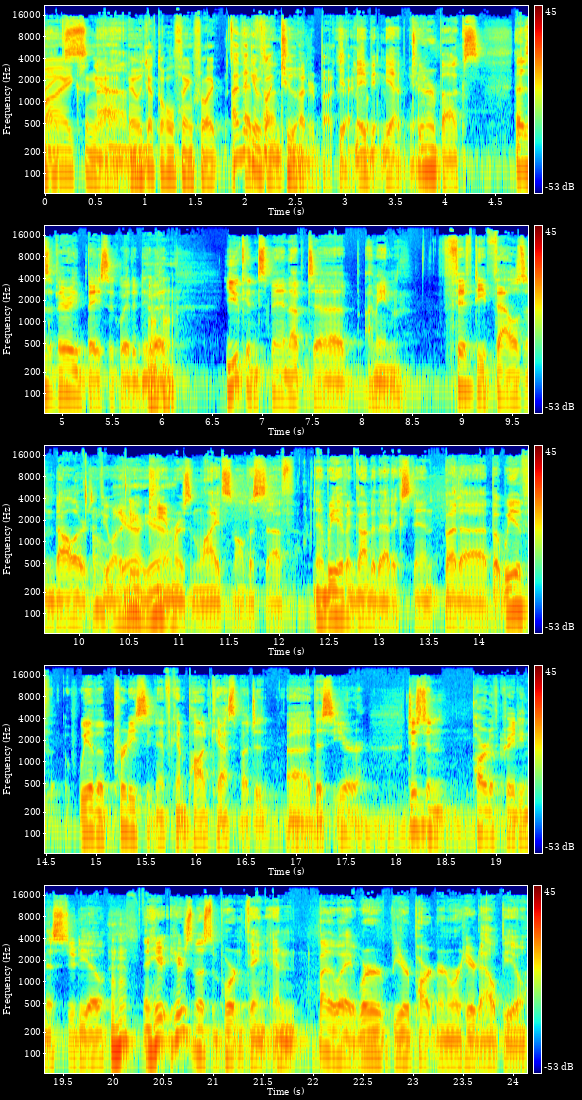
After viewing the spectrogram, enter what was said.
mics, and yeah, um, and we got the whole thing for like I think it was like two hundred bucks. Yeah, maybe yeah, two hundred bucks. That is a very basic way to do Uh-huh. it. You can spend up to, I mean, fifty thousand dollars if you want to Oh, yeah, do yeah. cameras and lights and all this stuff. And we haven't gone to that extent, but uh, but we have we have a pretty significant podcast budget uh, this year, just in part of creating this studio. Mm-hmm. And here, here's the most important thing. And by the way, we're your partner and we're here to help you.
